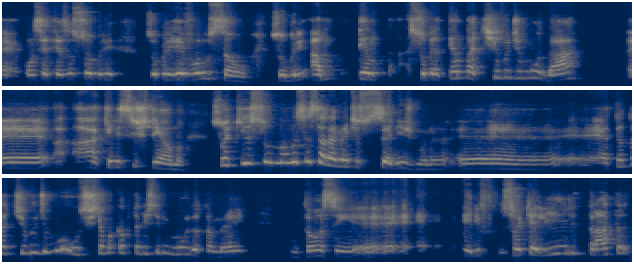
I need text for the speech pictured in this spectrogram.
é, com certeza sobre sobre revolução, sobre a, sobre a tentativa de mudar é, aquele sistema. Só que isso não necessariamente é socialismo, né? É, é tentativa de o sistema capitalista ele muda também. Então assim, é, é, é, ele só que ali ele trata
